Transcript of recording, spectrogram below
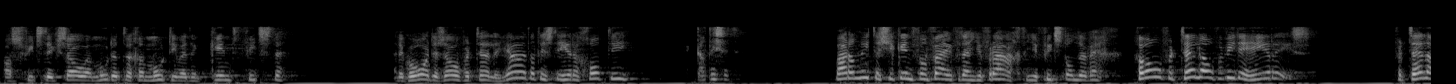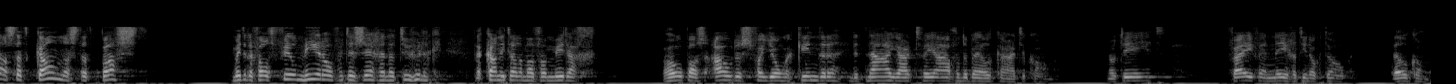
Pas fietste ik zo een moeder tegemoet die met een kind fietste. En ik hoorde zo vertellen, ja dat is de Heere God die, dat is het. Waarom niet als je kind van vijf dan je vraagt en je fietst onderweg? Gewoon vertellen over wie de Heere is. Vertellen als dat kan, als dat past. Met er valt veel meer over te zeggen natuurlijk. Dat kan niet allemaal vanmiddag. We hopen als ouders van jonge kinderen in het najaar twee avonden bij elkaar te komen. Noteer je het? 5 en 19 oktober. Welkom.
